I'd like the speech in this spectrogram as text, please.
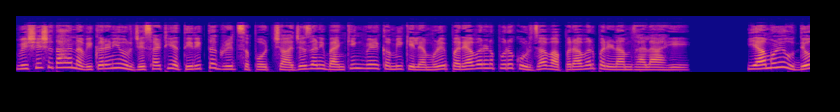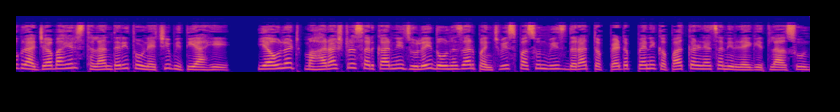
विशेषतः नवीकरणीय ऊर्जेसाठी अतिरिक्त ग्रिड सपोर्ट चार्जेस आणि बँकिंग वेळ कमी केल्यामुळे पर्यावरणपूरक ऊर्जा वापरावर परिणाम झाला आहे. यामुळे उद्योग राज्याबाहेर स्थलांतरित होण्याची भीती आहे. याउलट महाराष्ट्र सरकारने जुलै दोन हजार पंचवीसपासून वीज दरात टप्प्याटप्प्याने कपात करण्याचा निर्णय घेतला असून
